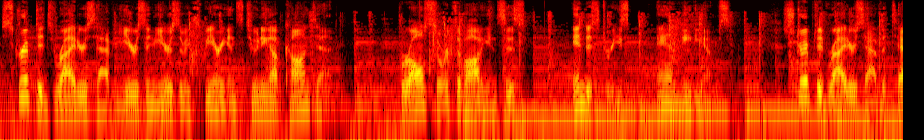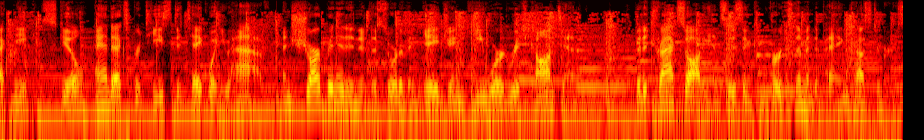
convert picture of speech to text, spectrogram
Scripted's writers have years and years of experience tuning up content for all sorts of audiences, industries, and mediums. Scripted writers have the technique, skill, and expertise to take what you have and sharpen it into the sort of engaging, keyword-rich content that attracts audiences and converts them into paying customers.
